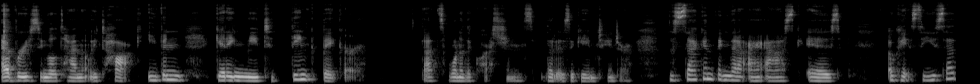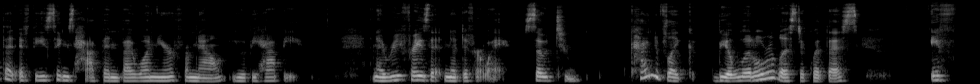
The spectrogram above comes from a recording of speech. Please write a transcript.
every single time that we talk, even getting me to think bigger. That's one of the questions that is a game changer. The second thing that I ask is okay, so you said that if these things happen by one year from now, you would be happy. And I rephrase it in a different way. So, to kind of like be a little realistic with this, if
